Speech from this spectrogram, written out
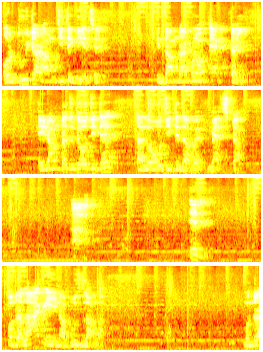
ওর দুইটা রাউন্ড জিতে গিয়েছে। কিন্তু আমরা এখনও একটাই। এই রাউন্ডটা যদি ও জিতে তাহলে ও জিতে যাবে ম্যাচটা। আ, এল, বন্ধুরা লাগে না, বুঝলাম না। বন্ধুরা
